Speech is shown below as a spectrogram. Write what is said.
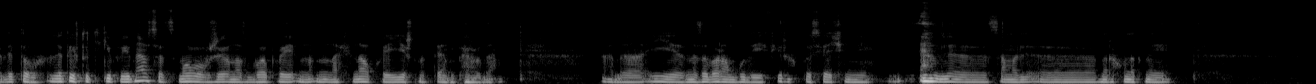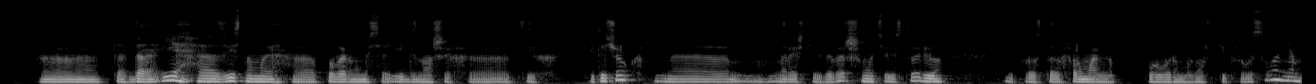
для, того, для тих, хто тільки приєднався, це мова вже у нас була про, на, на фінал про яєчну темперу. Да. Е, Да. І незабаром буде ефір, посвячений для, саме для, е, на рахунок неї. Е, Так, да. І, е, звісно, ми е, повернемося і до наших цих квіточок. Нарешті завершимо цю історію і просто формально поговоримо знову ж таки про висування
